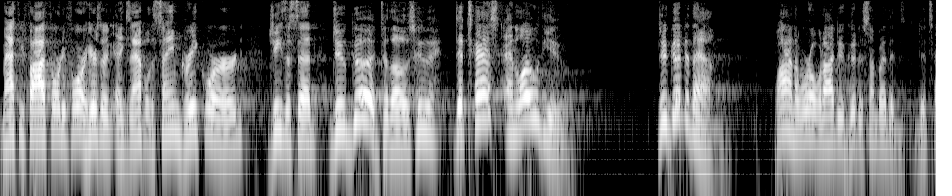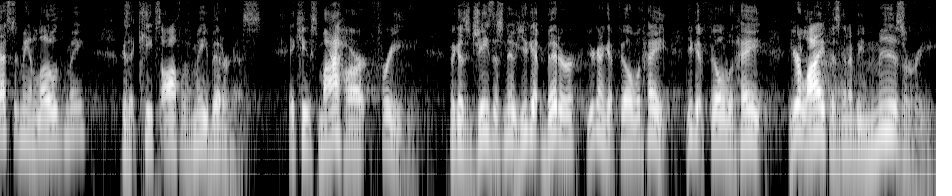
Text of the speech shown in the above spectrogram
Matthew 5 44, here's an example, the same Greek word. Jesus said, Do good to those who detest and loathe you. Do good to them. Why in the world would I do good to somebody that detested me and loathed me? Because it keeps off of me bitterness. It keeps my heart free. Because Jesus knew you get bitter, you're going to get filled with hate. You get filled with hate, your life is going to be misery.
